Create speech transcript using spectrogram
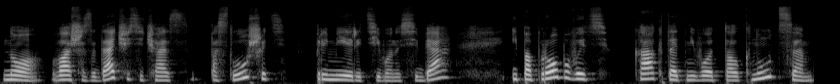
Но ваша задача сейчас послушать, примерить его на себя и попробовать как-то от него оттолкнуться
